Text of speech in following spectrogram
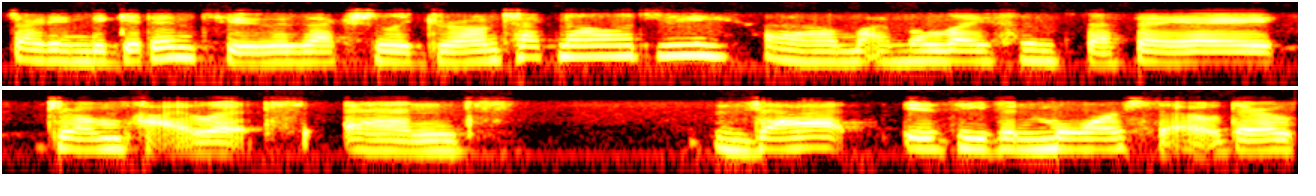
starting to get into is actually drone technology. Um, I'm a licensed FAA drone pilot, and that is even more so. There are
